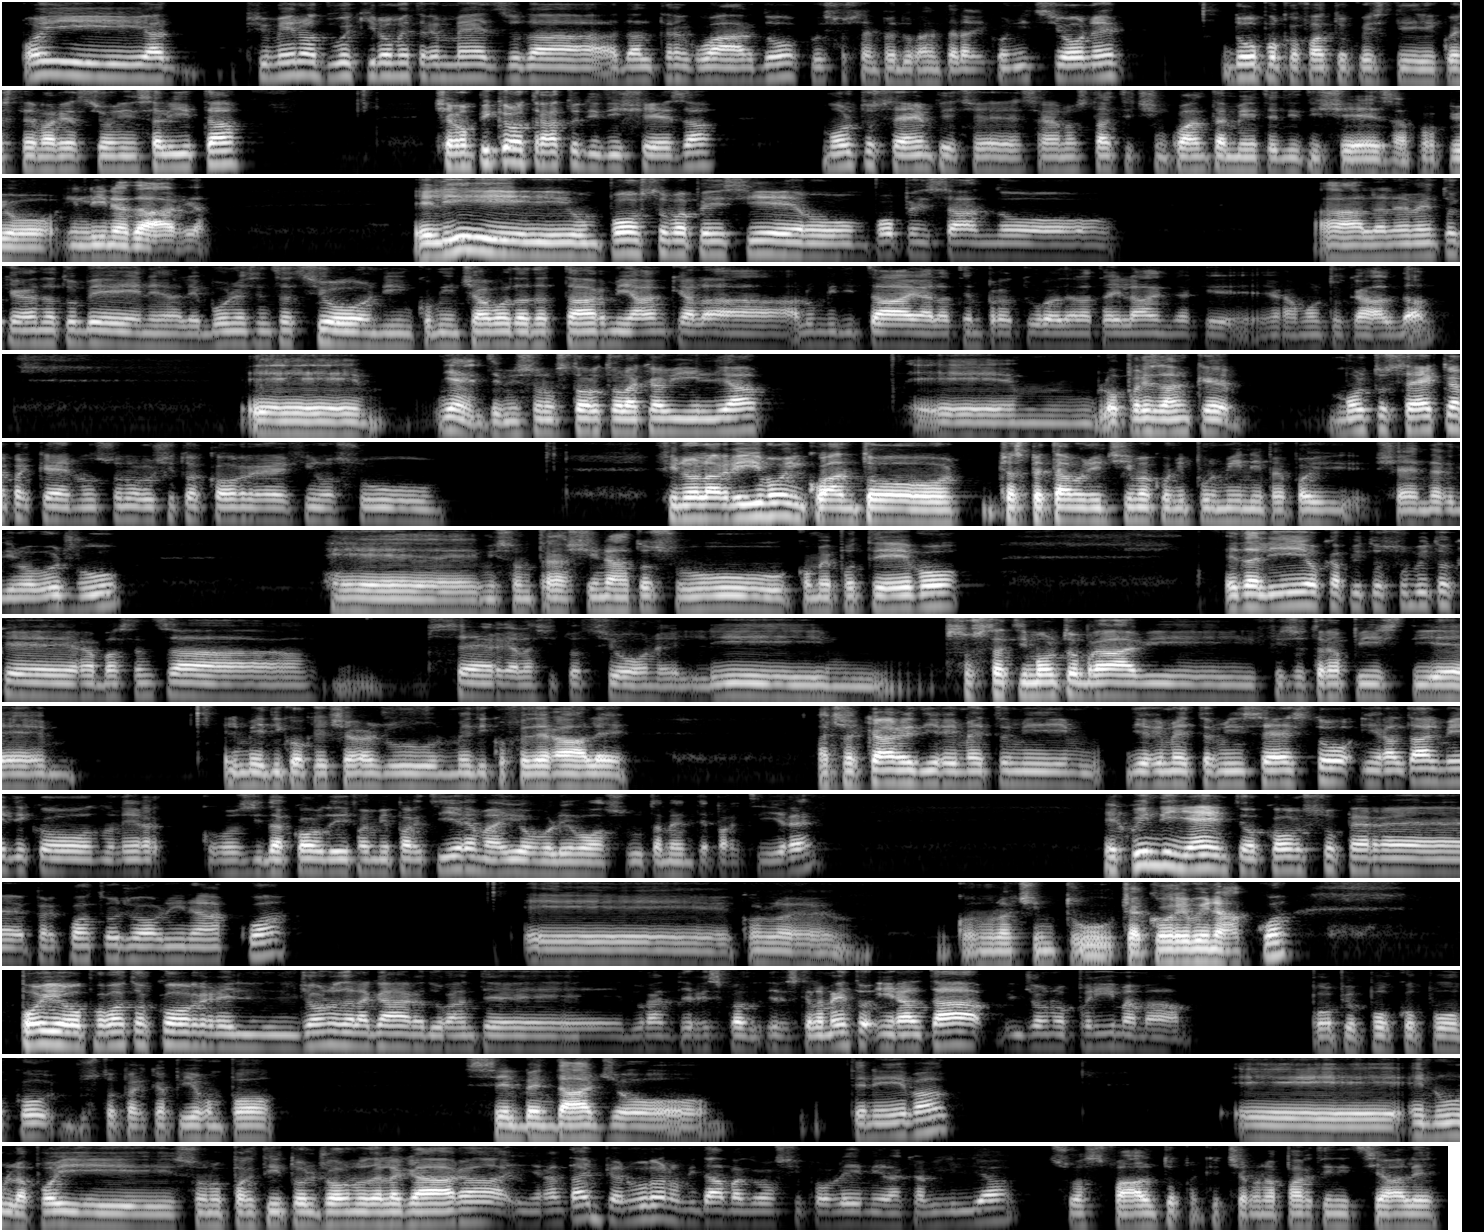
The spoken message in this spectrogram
Poi a, più o meno a due chilometri e mezzo da, dal traguardo, questo sempre durante la ricognizione, dopo che ho fatto questi, queste variazioni in salita, c'era un piccolo tratto di discesa, molto semplice, saranno stati 50 metri di discesa, proprio in linea d'aria. E lì un po' pensiero, un po' pensando all'allenamento che era andato bene, alle buone sensazioni, incominciavo ad adattarmi anche alla, all'umidità e alla temperatura della Thailandia che era molto calda. E niente, mi sono storto la caviglia e mh, l'ho presa anche molto secca perché non sono riuscito a correre fino su fino all'arrivo in quanto ci aspettavano in cima con i pulmini per poi scendere di nuovo giù e mi sono trascinato su come potevo e da lì ho capito subito che era abbastanza seria la situazione. Lì sono stati molto bravi i fisioterapisti e il medico che c'era giù, il medico federale, a cercare di rimettermi, di rimettermi in sesto. In realtà il medico non era così d'accordo di farmi partire, ma io volevo assolutamente partire. E quindi niente, ho corso per, per quattro giorni in acqua e con, con una cintura, cioè correvo in acqua. Poi ho provato a correre il giorno della gara durante, durante il riscaldamento, in realtà il giorno prima, ma proprio poco poco, giusto per capire un po' se il bendaggio teneva. E, e, nulla, poi sono partito il giorno della gara. In realtà in pianura non mi dava grossi problemi la caviglia su asfalto perché c'era una parte iniziale,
